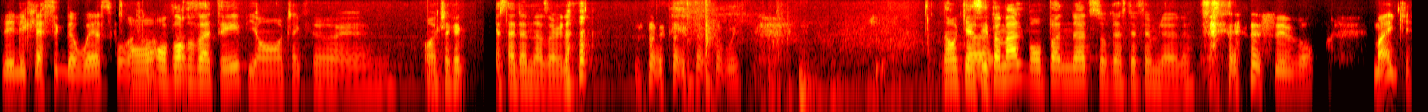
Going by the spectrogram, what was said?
les, les classiques de West pour On, on va revoter, puis on checkera, euh, on checkera ce que ça donne dans un an. oui. Donc, euh, Euh. c'est pas mal mon pas de notes sur ce film-là. là. c'est bon. Mike?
